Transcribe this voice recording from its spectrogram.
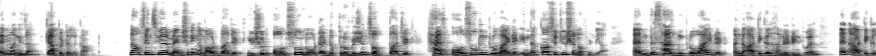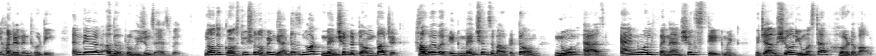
and one is a capital account. Now, since we are mentioning about budget, you should also know that the provisions of budget has also been provided in the Constitution of India. And this has been provided under Article 112 and Article 113. And there are other provisions as well. Now, the Constitution of India does not mention the term budget. However, it mentions about a term known as annual financial statement, which I am sure you must have heard about.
